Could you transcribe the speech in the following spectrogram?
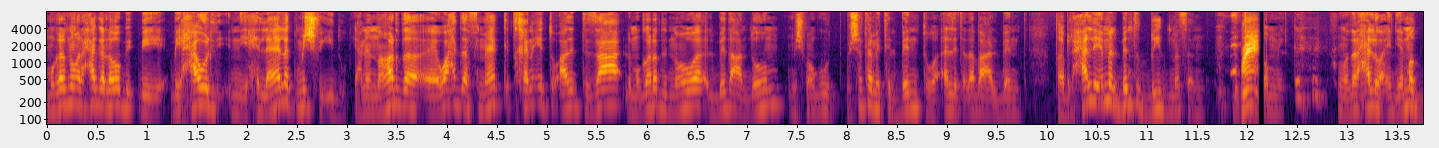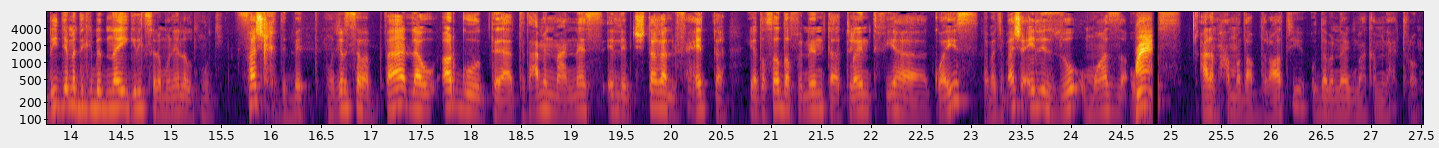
ومجرد إن هو الحاجة اللي هو بي بي بيحاول إن يحلها لك مش في إيده. يعني النهارده آه، واحدة في ماك اتخانقت وقعدت تزعق لمجرد إن هو البيض عندهم مش موجود. شتمت البنت وقلت ادبها على البنت. طيب الحل يا إما البنت تبيض مثلا. أمك هو ده الحل الوحيد. يا إما تبيض يا إما تجيب بيض ني يجيلك سالمونيلا وتموتي. فشخت البيت من غير سبب. فلو أرجو تتعامل مع الناس اللي بتشتغل في حتة يتصادف إن أنت client فيها كويس ما تبقاش قليل الذوق ومهزأ وبس على محمد عبد العاطي وده برنامج مع كامل احترامي.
